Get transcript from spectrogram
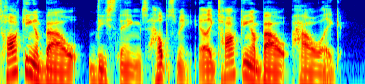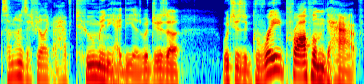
talking about these things helps me. Like talking about how like sometimes I feel like I have too many ideas, which is a which is a great problem to have.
